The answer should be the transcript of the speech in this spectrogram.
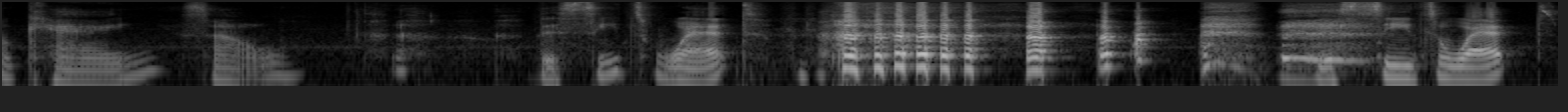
"Okay, so this seat's wet. this seat's wet.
